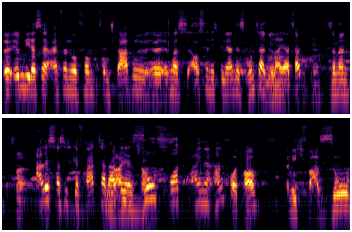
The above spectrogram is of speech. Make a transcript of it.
äh, irgendwie, dass er einfach nur vom, vom Stapel äh, irgendwas auswendig gelerntes runtergeleiert hat, Okay. sondern alles, was ich gefragt habe, hatte er sofort eine Antwort drauf. Und ich war so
